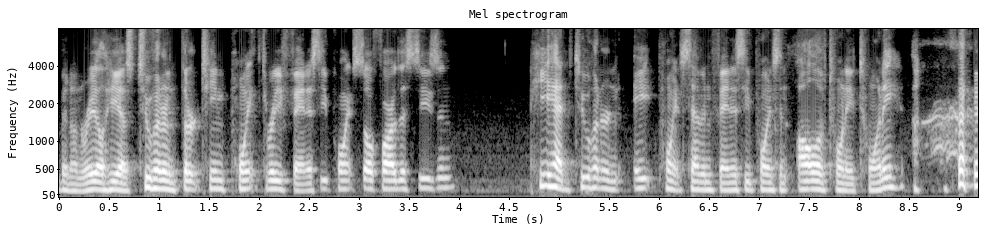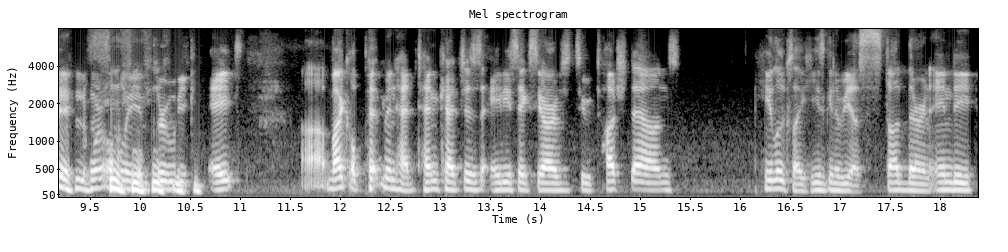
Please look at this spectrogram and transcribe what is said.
been unreal. He has 213.3 fantasy points so far this season. He had 208.7 fantasy points in all of 2020, and we're only through week eight. Uh, Michael Pittman had 10 catches, 86 yards, two touchdowns. He looks like he's going to be a stud there in Indy.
